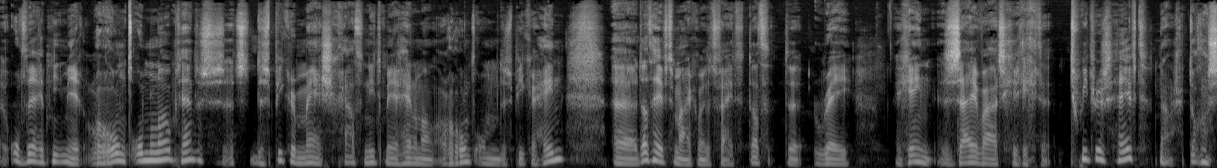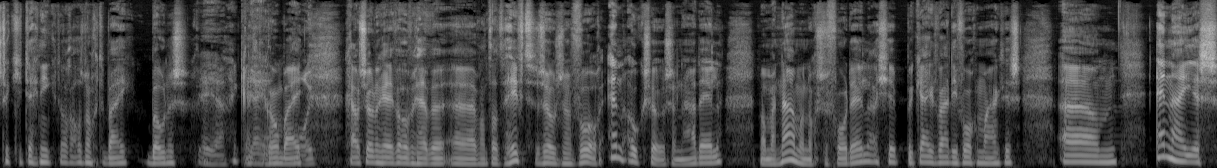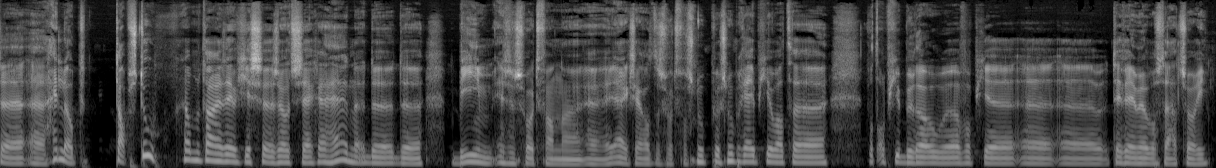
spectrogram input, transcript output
ontwerp niet meer rondom loopt. Hè? Dus het, de speaker mesh gaat niet meer helemaal rondom de speaker heen. Uh, dat heeft te maken met het feit dat de Ray geen zijwaarts gerichte tweeters heeft. Nou, toch een stukje techniek nog alsnog erbij. Bonus. Ja, ja. Ik krijg ja, er gewoon bij. Mooi. Gaan we het zo nog even over hebben. Uh, want dat heeft zo zijn voor- en ook zo zijn nadelen. Maar met name nog zijn voordelen als je bekijkt waar die voor gemaakt is. Um, en hij, is, uh, hij loopt taps toe om het daar eens eventjes uh, zo te zeggen. Hè? De, de Beam is een soort van, uh, ja, ik zeg altijd een soort van snoep, snoepreepje wat, uh, wat op je bureau of op je tv-meubel staat, sorry.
